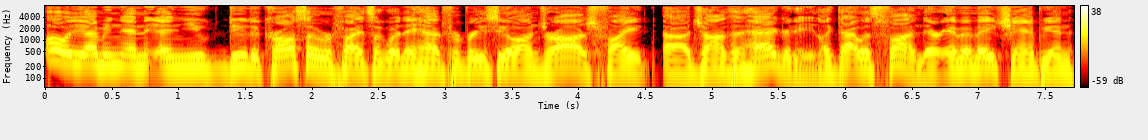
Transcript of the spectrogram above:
Oh yeah, I mean, and and you do the crossover fights like when they had Fabricio Andrade fight uh, Jonathan Haggerty, like that was fun. Their MMA champion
